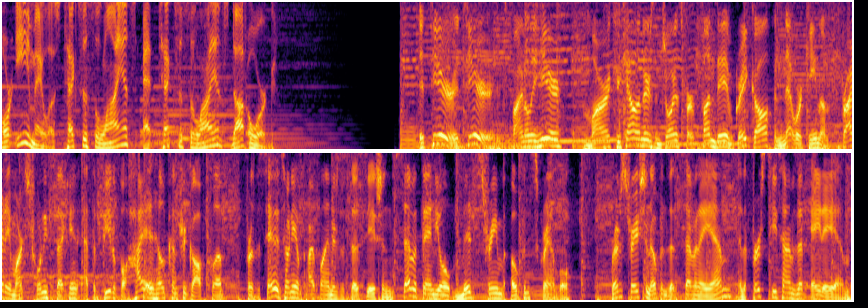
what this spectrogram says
or email us texasalliance at texasalliance.org. It's here, it's here, it's finally here. Mark your calendars and join us for a fun day of great golf and networking on Friday, March 22nd at the beautiful Hyatt Hill Country Golf Club for the San Antonio Pipeliners Association's 7th annual Midstream Open Scramble. Registration opens at 7 a.m. and the first tee time is at 8 a.m.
